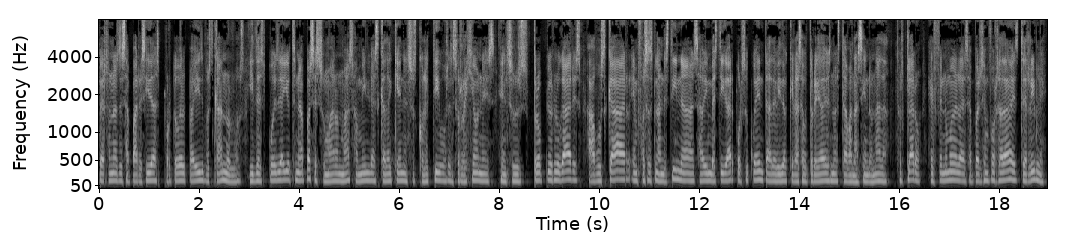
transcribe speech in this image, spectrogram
personas desaparecidas por todo el país buscándolos. Y después de Ayotzinapa se sumaron más familias, cada quien en sus colectivos, en sus regiones, en sus propios lugares, a buscar en fosas clandestinas, a investigar por su cuenta, debido a que las autoridades no estaban haciendo nada. Entonces, claro, el fenómeno de la desaparición forzada es terrible.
